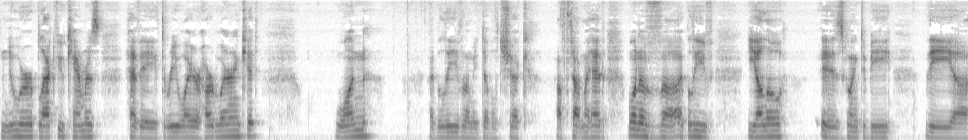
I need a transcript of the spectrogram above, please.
newer Blackvue cameras have a three-wire hardwiring kit. One I believe, let me double check off the top of my head. One of, uh, I believe, yellow is going to be the uh,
